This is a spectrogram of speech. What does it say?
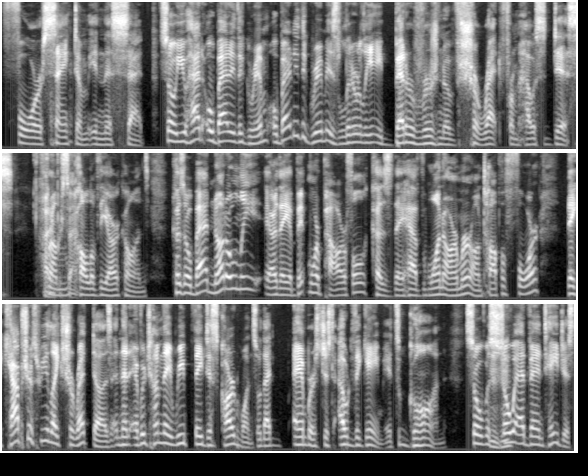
for Sanctum in this set. So you had Obadi the Grim. Obadi the Grim is literally a better version of Charette from House Dis from 100%. Call of the Archons. Because Obad, not only are they a bit more powerful because they have one armor on top of four, they capture three like Charette does, and then every time they reap, they discard one. So that amber is just out of the game. It's gone. So it was mm-hmm. so advantageous.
